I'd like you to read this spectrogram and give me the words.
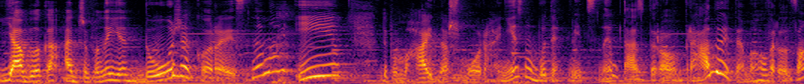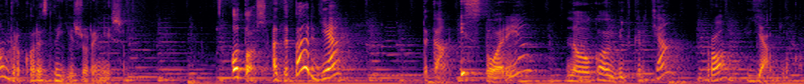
яблука, адже вони є дуже корисними і допомагають нашому організму бути міцним та здоровим. Пригадуєте, ми говорили з вами про корисну їжу раніше. Отож, а тепер є така історія, наукове відкриття про яблуко.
